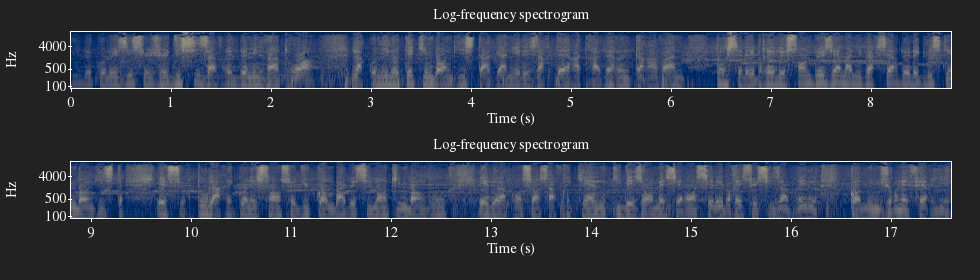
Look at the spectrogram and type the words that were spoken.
Ville de Colosie, ce jeudi 6 avril 2023, la communauté kimbanguiste a gagné les artères à travers une caravane pour célébrer le 102e anniversaire de l'église kimbanguiste et surtout la reconnaissance du combat de Simon Kimbangu et de la conscience africaine qui désormais seront célébrés ce 6 avril comme une journée fériée.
